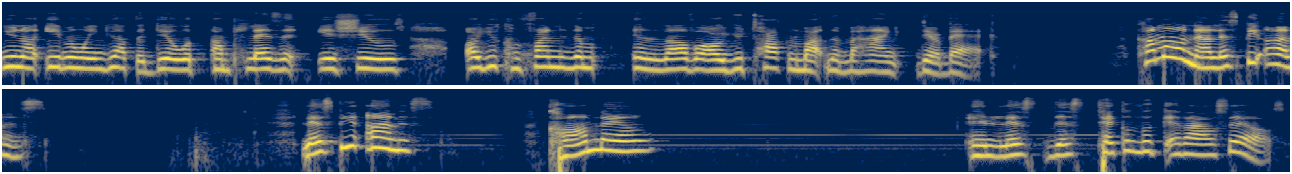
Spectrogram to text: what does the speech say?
You know, even when you have to deal with unpleasant issues, are you confronting them in love or are you talking about them behind their back? Come on now, let's be honest. let's be honest. Calm down. And let's let's take a look at ourselves.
